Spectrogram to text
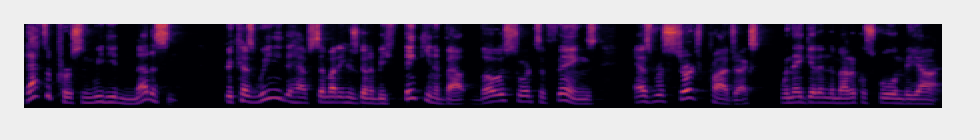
that's a person we need in medicine because we need to have somebody who's going to be thinking about those sorts of things as research projects when they get into medical school and beyond.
